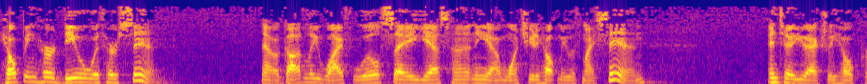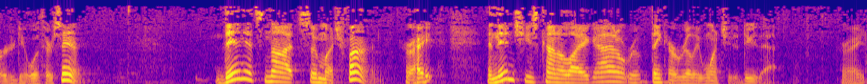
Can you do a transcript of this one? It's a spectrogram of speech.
helping her deal with her sin. Now, a godly wife will say, Yes, honey, I want you to help me with my sin, until you actually help her to deal with her sin. Then it's not so much fun, right? And then she's kind of like, I don't think I really want you to do that, right?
